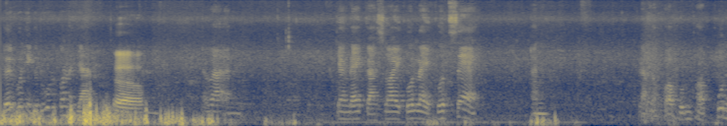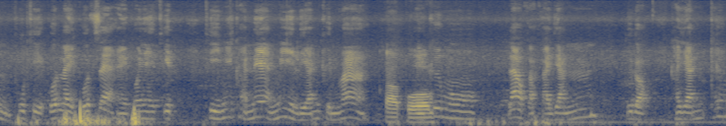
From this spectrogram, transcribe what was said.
เคยคนนี้ก็รู้ก็ละย่างครับแต่ว่าอันยังได้กะซอยกดไลค์กดแซ่อัน แล้วก็ขอบคุณขอบคุณผู้ที่กดไลค์กดแซ่ให้พ่อใหญ่ทิศที่มีคะแนนมีเหรียญขึ้นมาครับผนี่มคือโมเล่ากับขยันคือดอกขยันเทั้ง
